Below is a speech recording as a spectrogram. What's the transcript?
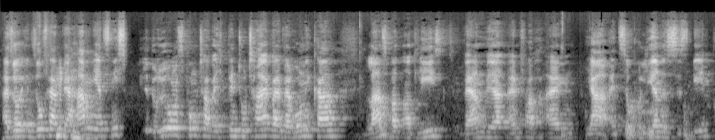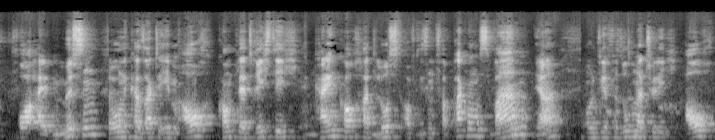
Also insofern, wir haben jetzt nicht so viele Berührungspunkte, aber ich bin total bei Veronika. Last but not least werden wir einfach ein, ja, ein zirkulierendes System vorhalten müssen. Veronika sagte eben auch komplett richtig, kein Koch hat Lust auf diesen Verpackungswahn, ja. Und wir versuchen natürlich auch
